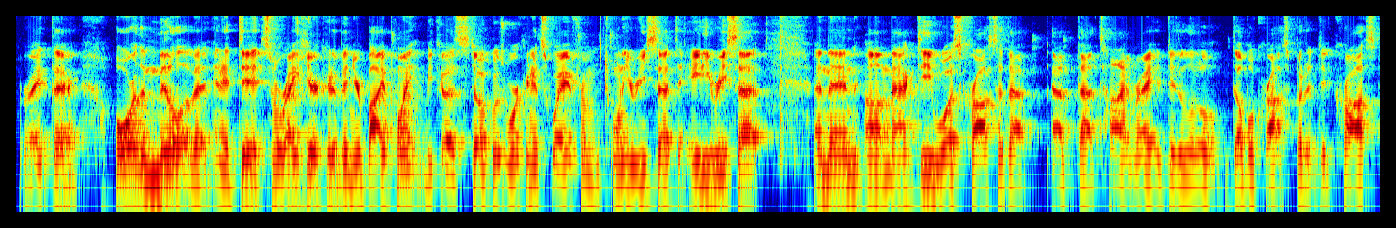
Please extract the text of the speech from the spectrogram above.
right there, or the middle of it, and it did. So right here could have been your buy point because Stoch was working its way from 20 reset to 80 reset. And then um, MACD was crossed at that at that time, right? It did a little double cross, but it did cross.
